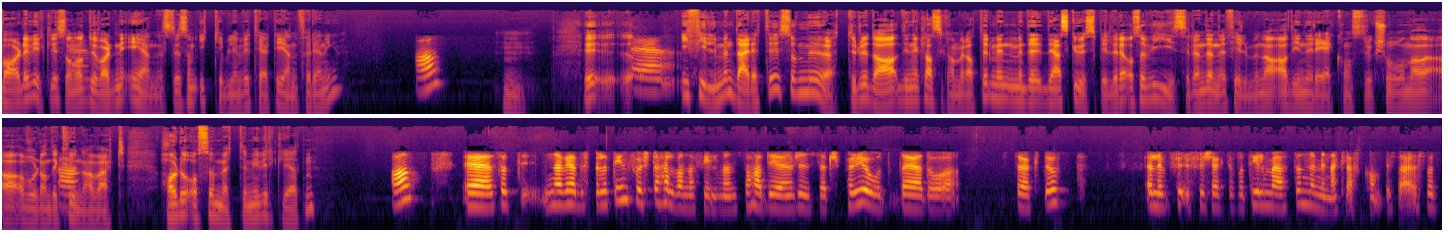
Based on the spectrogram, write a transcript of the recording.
Var det verkligen så att du var den enaste som inte blev inviterad till genforeningen? Ja. Mm. I filmen därefter så möter du då dina klasskamrater, men, men det, det, är skådespelare och så visar den denna filmen av, av din rekonstruktion av, av hur det ja. kunde ha varit. Har du också mött dem i verkligheten? Ja, eh, så när vi hade spelat in första halvan av filmen så hade jag en researchperiod där jag då sökte upp eller för, försökte få till möten med mina klasskompisar. Så att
